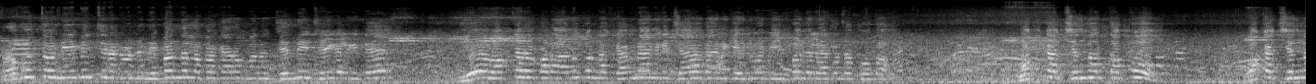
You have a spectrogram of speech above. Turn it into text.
ప్రభుత్వం నియమించినటువంటి నిబంధనల ప్రకారం మనం జర్నీ చేయగలిగితే ఏ ఒక్కరు కూడా అనుకున్న గమ్యానికి చేరడానికి ఎటువంటి ఇబ్బంది లేకుండా పోతాం. ఒక్క చిన్న తప్పు ఒక చిన్న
